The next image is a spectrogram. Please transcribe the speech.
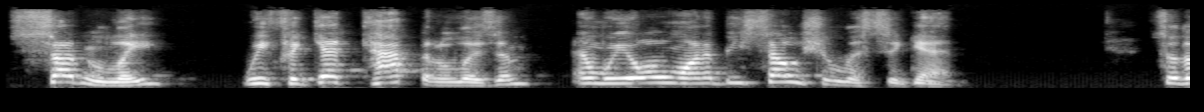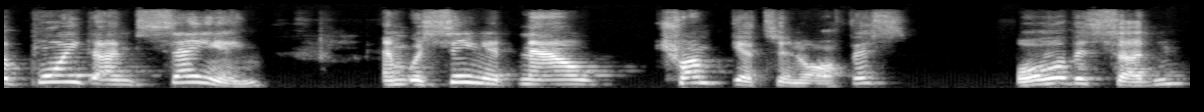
suddenly we forget capitalism and we all want to be socialists again. So the point I'm saying, and we're seeing it now, Trump gets in office, all of a sudden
